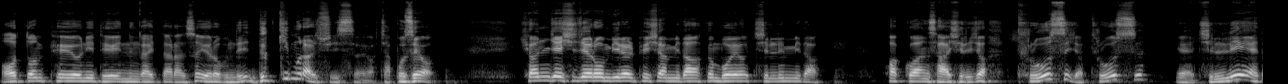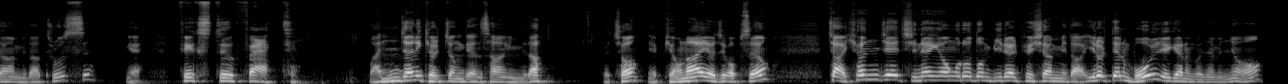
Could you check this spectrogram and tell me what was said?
어떤 표현이 되어 있는가에 따라서 여러분들이 느낌을 알 수 있어요. 자, 보세요. 현재 시제로 미래를 표시합니다. 그건 뭐예요? 진리입니다. 확고한 사실이죠. truth죠. truth. 예, 진리에 해당합니다. truth. 예, fixed fact. 완전히 결정된 상황입니다. 그렇죠? 예, 변화의 여지가 없어요. 자, 현재 진행형으로도 미래를 표시합니다. 이럴 때는 뭘 얘기하는 거냐면요.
